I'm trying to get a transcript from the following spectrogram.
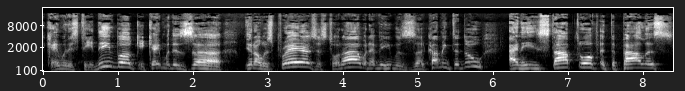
he came with his Tehillim book. He came with his, uh, you know, his prayers, his Torah, whatever he was uh, coming to do, and he stopped off at the palace.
